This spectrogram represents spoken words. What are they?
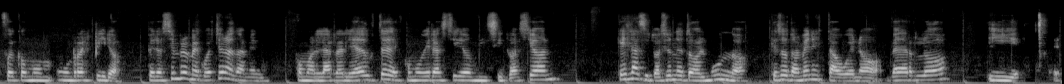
fue como un respiro. Pero siempre me cuestiono también, como en la realidad de ustedes, cómo hubiera sido mi situación, que es la situación de todo el mundo, que eso también está bueno verlo y eh,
